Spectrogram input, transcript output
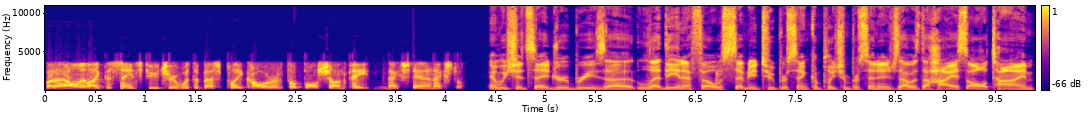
but I only like the Saints' future with the best play caller in football, Sean Payton, next standing next to him. And we should say Drew Brees uh, led the NFL with 72% completion percentage. That was the highest all time.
